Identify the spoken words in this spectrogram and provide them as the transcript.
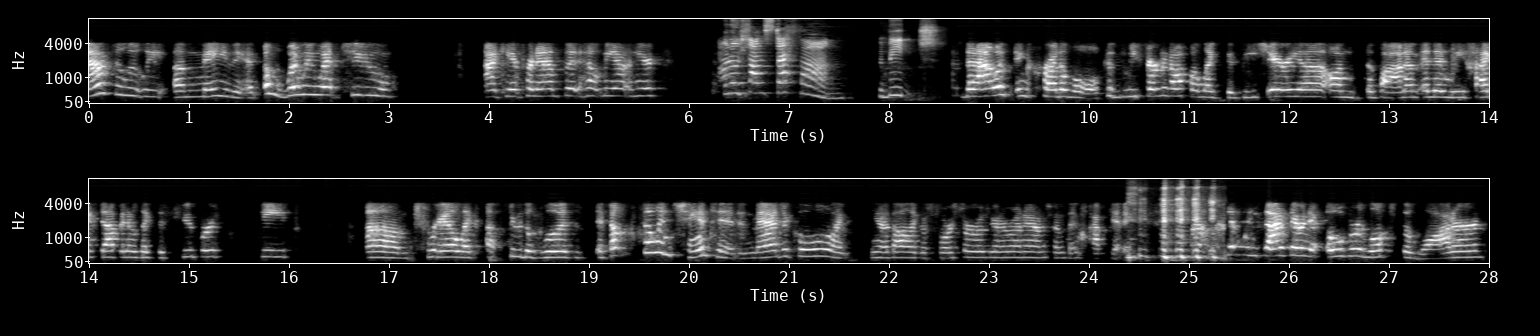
absolutely amazing. And oh, when we went to, I can't pronounce it. Help me out here. Oh no, Llansteffan, the beach. That was incredible because we started off on like the beach area on the bottom, and then we hiked up, and it was like the super steep um trail like up through the woods. It felt so enchanted and magical. Like you know, I thought like a sorcerer was gonna run out or something. I'm kidding. Um, then we got there and it overlooked the water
